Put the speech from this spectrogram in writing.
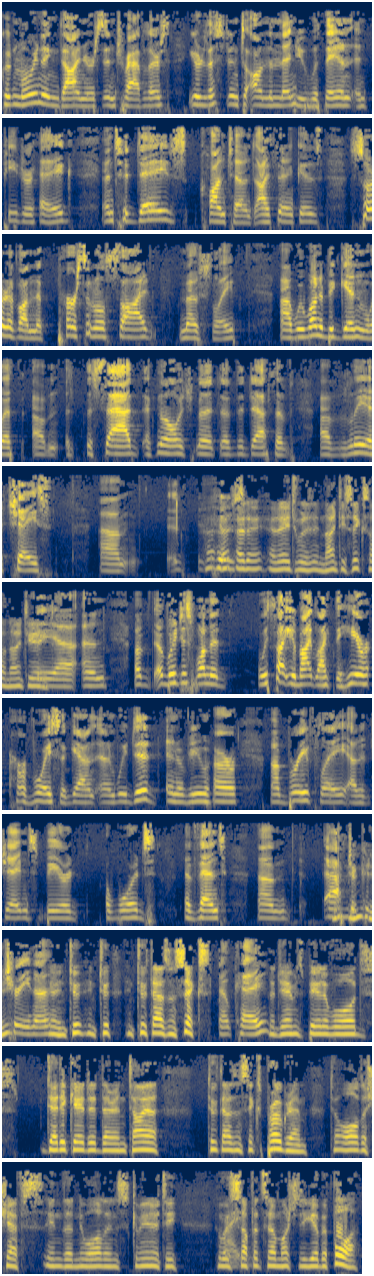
Good morning, diners and travelers. You're listening to On the Menu with Ann and Peter Haig. And today's content, I think, is sort of on the personal side mostly. Uh, we want to begin with um, the sad acknowledgement of the death of, of Leah Chase. Um, at, at, at, age was it 96 or 98? Yeah, and uh, we just wanted we thought you might like to hear her voice again, and we did interview her uh, briefly at a James Beard Awards event um, after in, Katrina. In, in, two, in, two, in 2006. Okay. The James Beard Awards dedicated their entire 2006 program to all the chefs in the New Orleans community who right. had suffered so much the year before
